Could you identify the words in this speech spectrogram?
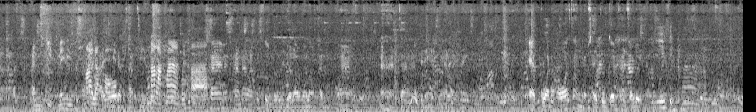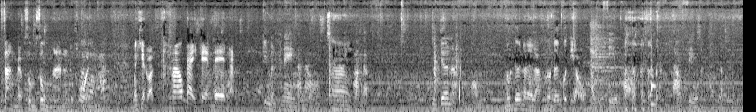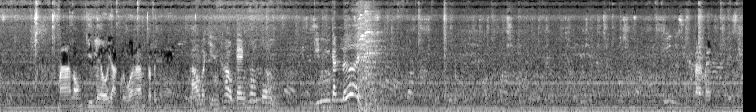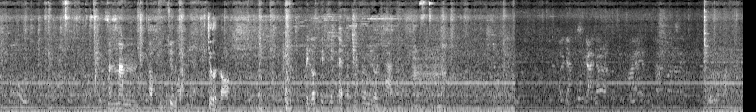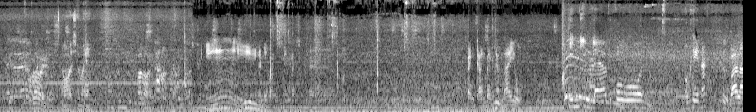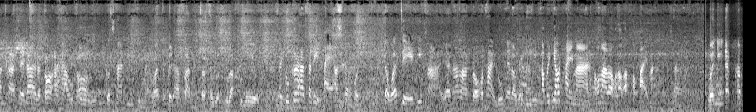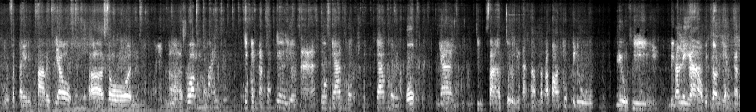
อังกฤษไม่มีภาษาไม่แล้วไทยเขา มีแต่ภาษาจีนน่ารักมากไหมคะ ใช่แม่ค้าน่ารักที่สุดเลย เดี๋ยวเรามาลองกันว่าอาหารจานเราเป็นยังไงอร่อยไหมแอบกลัวนะเพราะว่าสั่งแบบใช้ Google Translate นะยี่สิบห้าสั่งแบบสุ่มๆมานะทุกคน มันเขียนว่าข้าวไก่แกงแดงอะ กินเหมือนพะแนงบ้านเรา ใช่ มีความแบบนูเดิลอะหอม นูเดิลอะไรล่ะนูเดิลก๋วยเตี๋ยวๆเอาเป็นฟิลพอตามฟิลมาลองกินเร็วอยากรู้ว่านั่นจะเป็นยังไง เรามากินข้าวแกงฮ่องกง กินกันเลย ได้ไหม มันมันๆออกจืดๆอะจืดเหรอ เป็นรสเผ็ดๆแต่แบบไม่ค่อยมีรสชาติอะ อืมอร่อยอร่อยใช่ไหมอร่อยนี่อันนี้ของแม่นะครับแบ่งกันแบ่งกันได้อยู่ กินอิ่มแล้วทุกคน โอเคนะ ถือว่าราคาใช้ได้แล้วก็อาหารก็รสชาติดีถึงแม้ว่าเวลาสั่งจะทะลุทุลักทุเลไป Google Translate แปลเอานะแต่ว่าเจที่ขายอะน่ารักเนาะเขาถ่ายรูปให้เราด้วยดีนะเขาไปเที่ยวไทยมาแล้วเขาก็มาบอกเราว่าเขาไปมาใช่ วันนี้นะครับเดี๋ยวจะไปพาไปเที่ยวโซนช่วงที่เป็นนักท่องเที่ยวเยอะนะพวกย่านโมย่านโมงปุกย่านจิมซาจุยนะครับ แล้วก็ตอนเย็นไปดูวิวที่วิกตอเรียวิกตอเรียกัน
